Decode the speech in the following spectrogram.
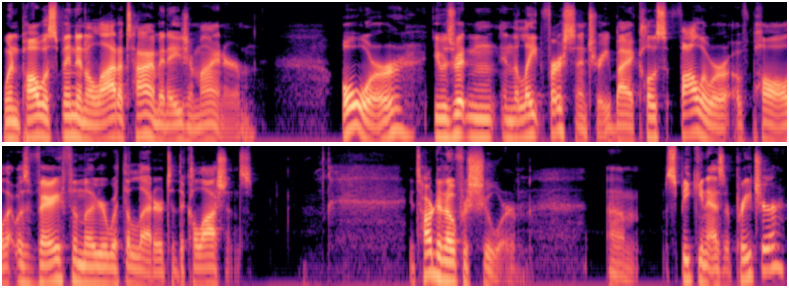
when Paul was spending a lot of time in Asia Minor or it was written in the late first century by a close follower of Paul that was very familiar with the letter to the Colossians. It's hard to know for sure. Um, speaking as a preacher,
